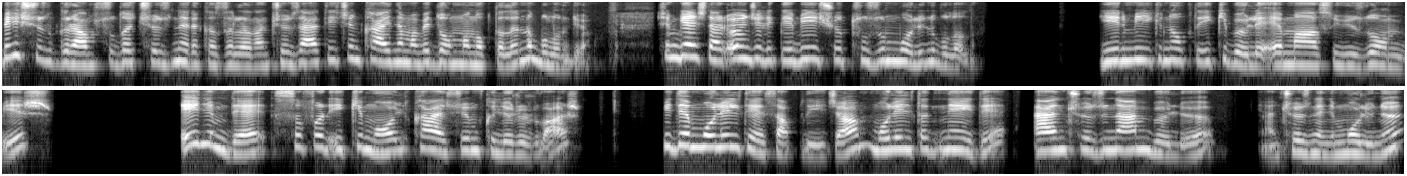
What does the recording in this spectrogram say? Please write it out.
500 gram suda çözünerek hazırlanan çözelti için kaynama ve donma noktalarını bulun diyor. Şimdi gençler öncelikle bir şu tuzun molünü bulalım. 22.2 bölü eması 111. Elimde 0,2 mol kalsiyum klorür var. Bir de molalite hesaplayacağım. Molalite neydi? En çözünen bölü yani çözünenin molünü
